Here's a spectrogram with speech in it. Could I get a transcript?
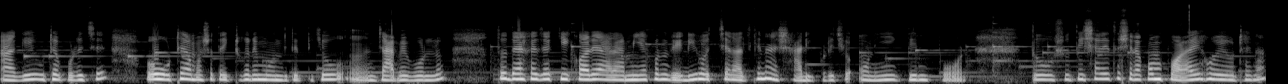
আগেই উঠে পড়েছে। ও উঠে আমার সাথে একটুখানি মন্দিরের দিকেও যাবে বলল। তো দেখা যাক কী করে। আর আমি এখন রেডি হচ্ছে। আর আজকে না শাড়ি পরেছি অনেক দিন পর। তো সুতির শাড়ি তো সেরকম পরাই হয়ে ওঠে না।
